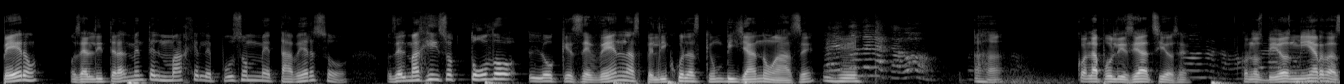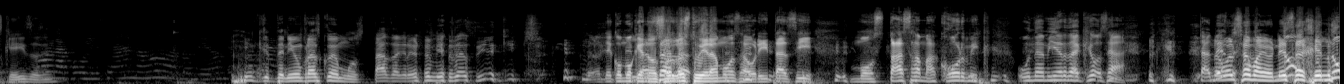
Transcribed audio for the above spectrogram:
Pero, o sea, literalmente el maje le puso metaverso. O sea, el maje hizo todo lo que se ve en las películas que un villano hace. ¿Sabes dónde la cagó? Ajá. Con la publicidad, sí, o sea. No, no, no. Con los la videos mierdas que hizo, Con sí. la publicidad, no. Los videos que tenía un frasco de mostaza, creo, una mierda así aquí. De como que nosotros sala. estuviéramos ahorita así, mostaza McCormick, una mierda que, o sea, tal Una vez- bolsa de mayonesa no,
